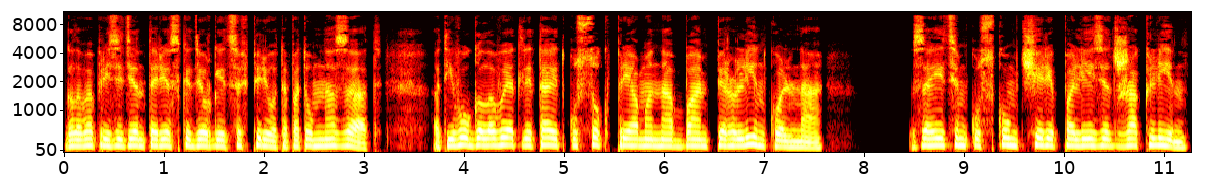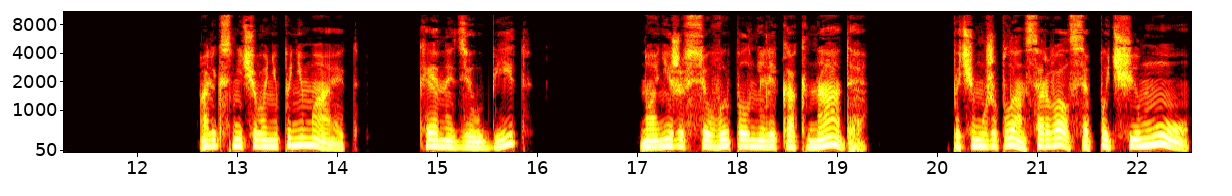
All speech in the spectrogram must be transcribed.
Голова президента резко дергается вперед, а потом назад. От его головы отлетает кусок прямо на бампер Линкольна. За этим куском черепа лезет Жаклин. Алекс ничего не понимает. Кеннеди убит? Но они же все выполнили как надо. Почему же план сорвался? Почему?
